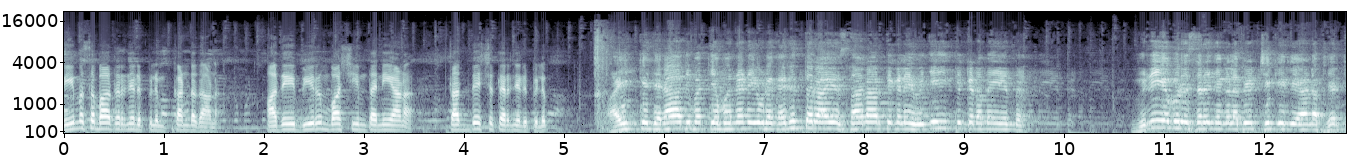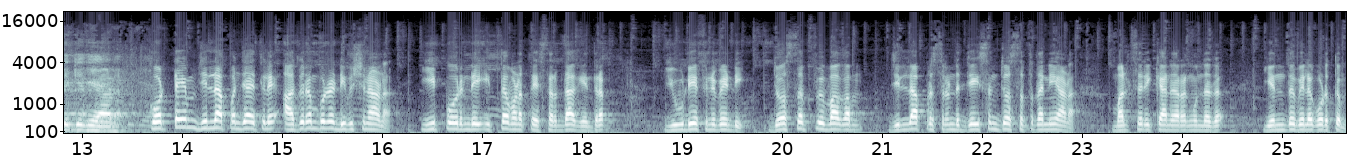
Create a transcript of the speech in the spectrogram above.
നിയമസഭാ തെരഞ്ഞെടുപ്പിലും കണ്ടതാണ്. അതേ വീറും വാശിയും തന്നെയാണ് തദ്ദേശ തെരഞ്ഞെടുപ്പിലും. ഐക്യ ജനാധിപത്യ മുന്നണിയുടെ കരുത്തരായ സ്ഥാനാർത്ഥികളെ വിജയിപ്പിക്കണമേ എന്ന് വിനയപുരസരം ഞങ്ങൾ അപേക്ഷിക്കുകയാണ് അഭ്യർത്ഥിക്കുകയാണ്. കോട്ടയം ജില്ലാ പഞ്ചായത്തിലെ അതുരമ്പുഴ ഡിവിഷനാണ് ഈ പോരിന്റെ ഇത്തവണത്തെ ശ്രദ്ധാകേന്ദ്രം യു ഡി എഫിന് വേണ്ടി ജോസഫ് വിഭാഗം ജില്ലാ പ്രസിഡന്റ് ജെയ്സൺ ജോസഫ് തന്നെയാണ് മത്സരിക്കാൻ ഇറങ്ങുന്നത് എന്ത് വില കൊടുത്തും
